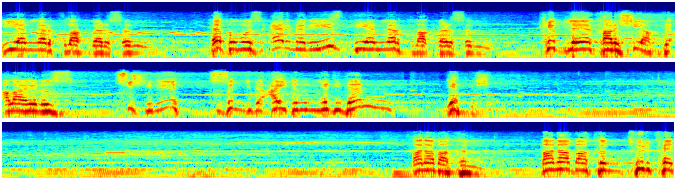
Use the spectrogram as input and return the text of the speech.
yiyenler kulak versin. Hepimiz Ermeniyiz diyenler kulak versin. Kıbleye karşı yaptı alayınız. Şişini sizin gibi aydının yediden yetmişi. Bana bakın, bana bakın Türkiye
